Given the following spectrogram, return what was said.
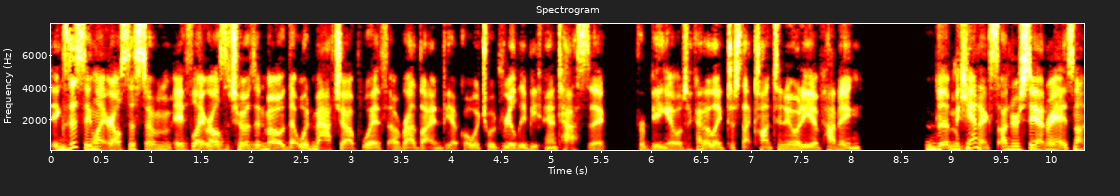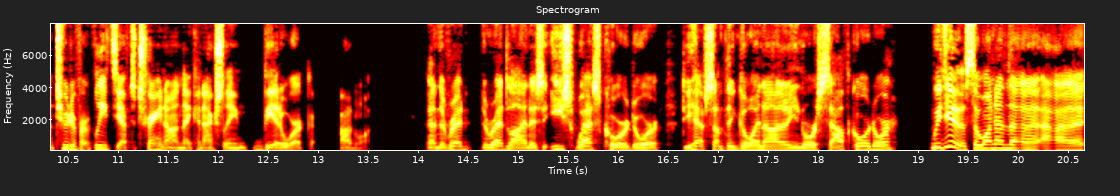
existing light rail system if light rail is the chosen mode that would match up with a red line vehicle, which would really be fantastic for being able to kind of like just that continuity of having the mechanics understand, right? It's not two different fleets you have to train on. They can actually be able to work on one. And the red the red line is the east west corridor. Do you have something going on in your north south corridor? We do. So one of the uh,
